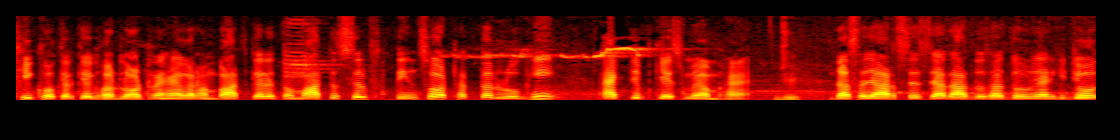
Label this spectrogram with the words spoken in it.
ठीक होकर के घर लौट रहे हैं। अगर हम बात करें तो मात्र सिर्फ़ तीन सौ अठहत्तर लोग ही एक्टिव केस में अब हैं। जी। दस हज़ार से ज़्यादा दूसरा तो यानी कि जो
